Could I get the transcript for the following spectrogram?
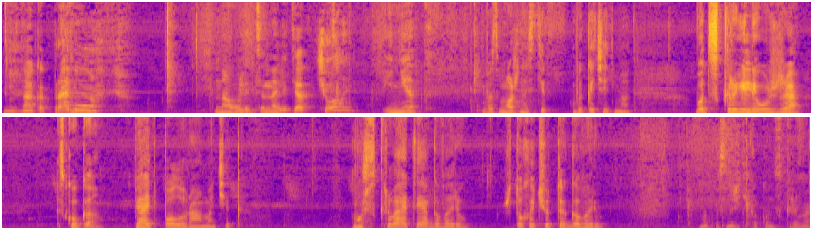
не знаю, как правильно, на улице налетят пчелы и нет возможности выкачать мед. Вот скрыли уже сколько? Пять полурамочек. Муж скрывает, и я говорю. Что хочу, то и говорю. Вот посмотрите, как он скрывает.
